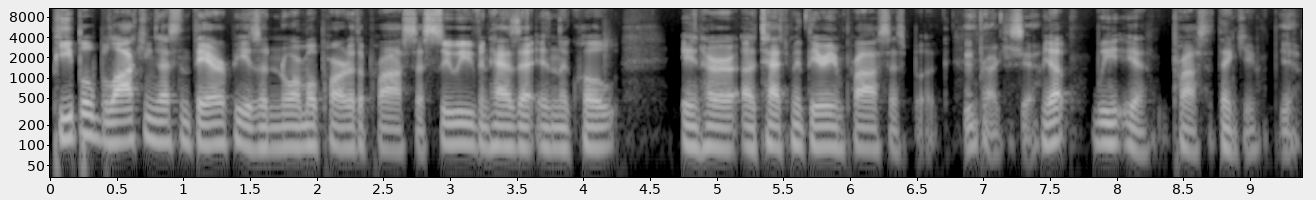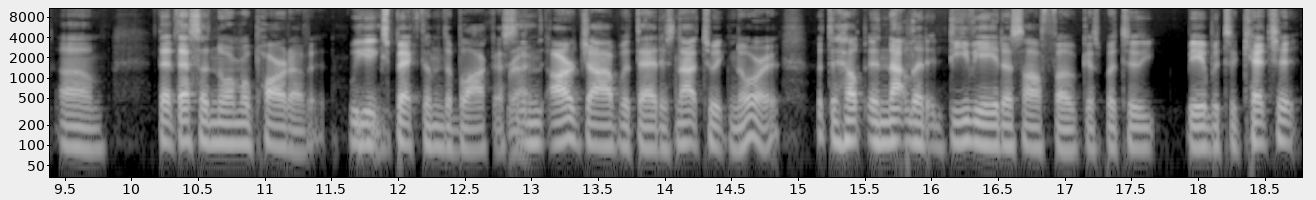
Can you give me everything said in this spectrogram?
People blocking us in therapy is a normal part of the process. Sue even has that in the quote in her attachment theory and process book. In practice, yeah. Yep. We yeah, process. Thank you. Yeah. Um, that that's a normal part of it. We expect them to block us, Right. and our job with that is not to ignore it, but to help and not let it deviate us off focus, but to be able to catch it,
